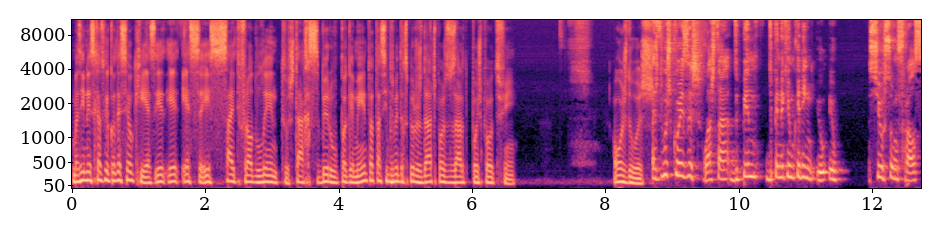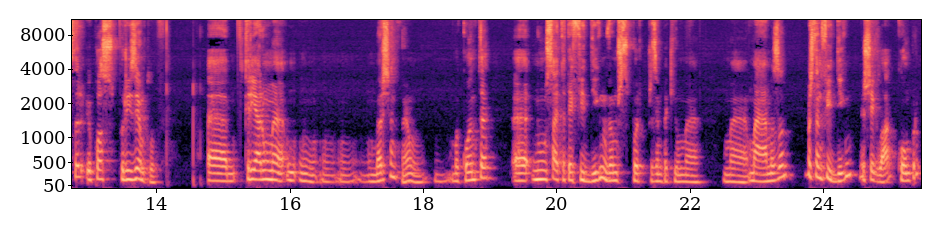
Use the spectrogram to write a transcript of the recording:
Mas aí nesse caso o que acontece é o quê? Esse, esse, site fraudulento está a receber o pagamento ou está simplesmente a receber os dados para os usar depois para outro fim? Ou as duas? As duas coisas, lá está. Depende, depende aqui um bocadinho. Eu, eu se eu sou um fraudster, eu posso, por exemplo, uh, criar uma, um, um, um merchant, não é? Um, uma conta uh, num site até fidedigno. Vamos supor, por exemplo, aqui uma, uma, uma Amazon, bastante fidedigno. Eu chego lá, compro.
